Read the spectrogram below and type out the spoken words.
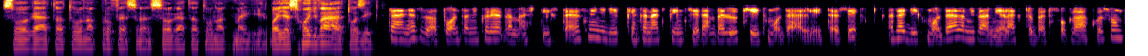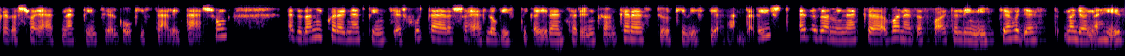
szolgáltatónak, professzionális szolgáltatónak megír. Vagy ez hogy változik? Talán ez az a pont, amikor érdemes tisztázni, hogy egyébként a netpincéren belül két modell létezik. Az egyik modell, amivel mi a legtöbbet foglalkozunk, ez a saját netpincér kiszállításunk. Ez az, amikor egy netpincér futár a saját logisztikai rendszerünkön keresztül kiviszi a rendelést. Ez az, aminek van ez a fajta limitje, hogy ezt nagyon nehéz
